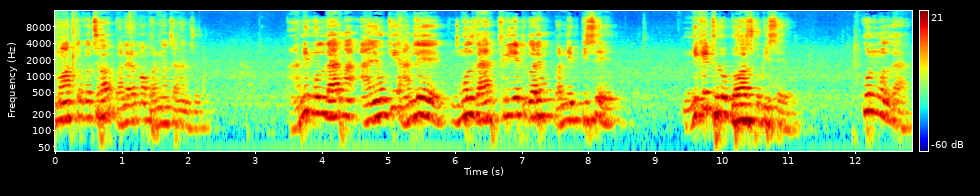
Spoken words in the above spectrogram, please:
महत्त्वको छ भनेर म भन्न चाहन्छु। हामी मूलधारमा आयौँ कि हामीले मूलधार क्रिएट गऱ्यौँ भन्ने विषय निकै ठुलो बहसको विषय हो। कुन मूलधार?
